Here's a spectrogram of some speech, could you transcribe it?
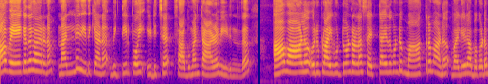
ആ വേഗത കാരണം നല്ല രീതിക്കാണ് ഭിത്തിയിൽ പോയി ഇടിച്ച് സാബുമാൻ താഴെ വീഴുന്നത്. ആ വാൾ ഒരു പ്ലൈവുഡ് കൊണ്ടുള്ള സെറ്റ് ആയതുകൊണ്ട് മാത്രമാണ് വലിയൊരു അപകടം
